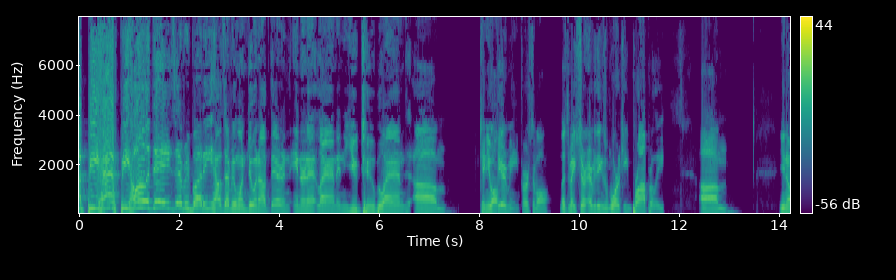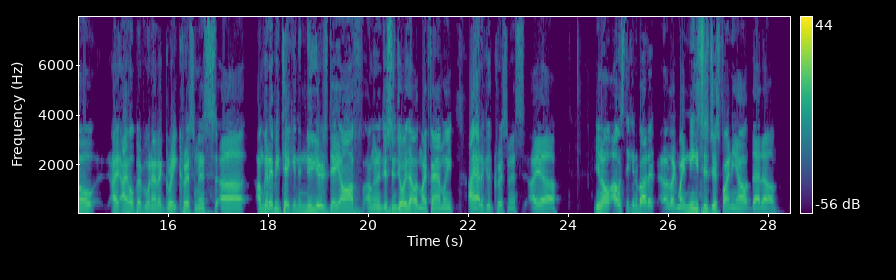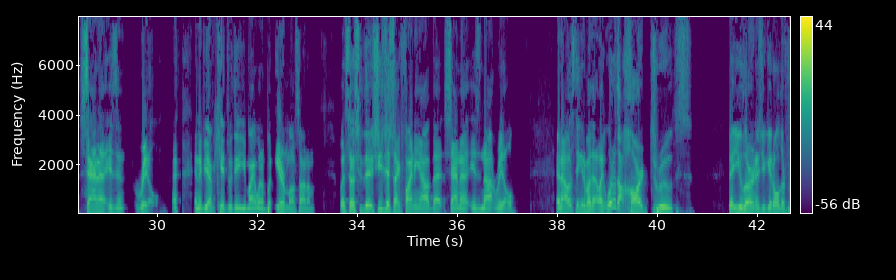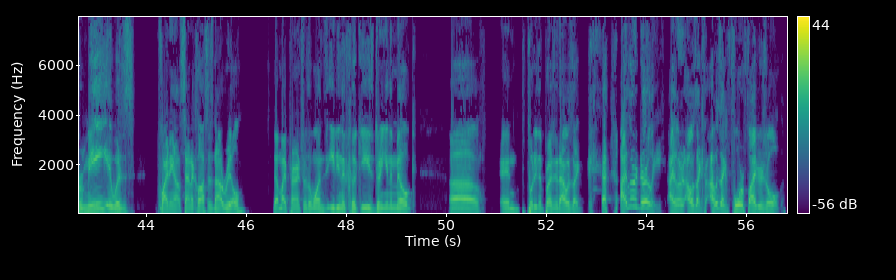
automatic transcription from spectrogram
Happy, happy holidays, everybody. How's everyone doing out there in internet land and YouTube land? Um, can you all hear me? First of all, let's make sure everything's working properly. Um, you know, I, I hope everyone had a great Christmas. Uh, I'm going to be taking the New Year's Day off. I'm going to just enjoy that with my family. I had a good Christmas. I, uh, you know, I was thinking about it. Uh, like my niece is just finding out that uh, Santa isn't real, and if you have kids with you, you might want to put earmuffs on them. But so she, she's just like finding out that Santa is not real. And I was thinking about that. Like, what are the hard truths that you learn as you get older? For me, it was finding out Santa Claus is not real, that my parents were the ones eating the cookies, drinking the milk, uh, and putting the present. I was like, I learned early. I learned. I was like, I was like four or five years old.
